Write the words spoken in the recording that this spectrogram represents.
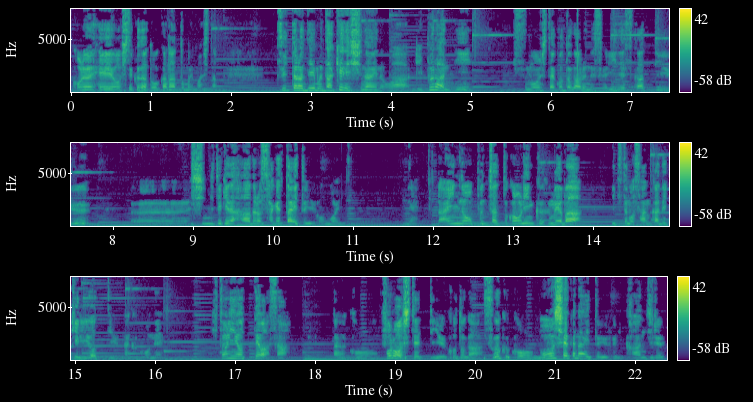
これを併用していくのはどうかなと思いました。Twitter の DM だけにしないのは、リプ欄に質問したことがあるんですが、いいですかっていう、う心理的なハードルを下げたいという思い。ね、LINE のオープンチャット、このリンク踏めば、いつでも参加できるよっていう、なんかこうね、人によってはさ、なんかこう、フォローしてっていうことがすごくこう、申し訳ないというふうに感じる、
